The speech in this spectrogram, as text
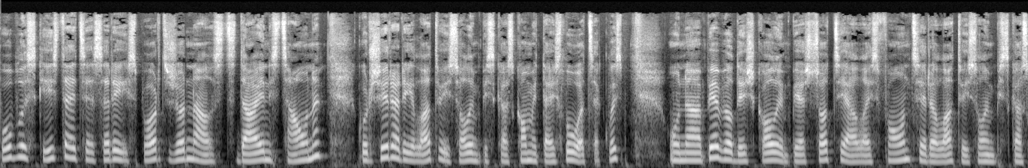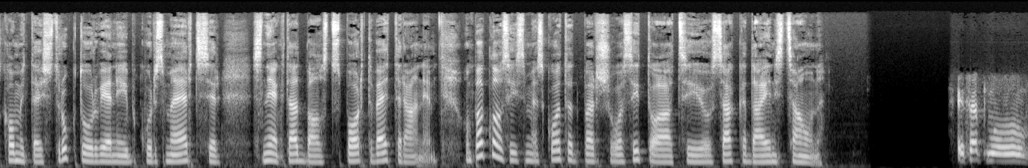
publiski izteicies arī sporta žurnālists Dainis Caune, kurš ir arī Latvijas Olimpiskās komitejas loceklis. Un uh, piebildīšu, ka Olimpiešu sociālais fonds ir Latvijas Olimpiskās komitejas struktūra vienība, kuras mērķis ir sniegt atbalstu sporta veterāniem. Un paklausīsimies, ko tad par šo situāciju saka Dainis Cauna. Es esmu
